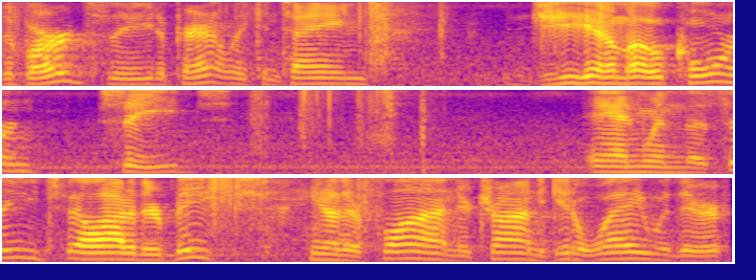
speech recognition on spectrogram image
The bird seed apparently contained GMO corn seeds and when the seeds fell out of their beaks, you know, they're flying, they're trying to get away with their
